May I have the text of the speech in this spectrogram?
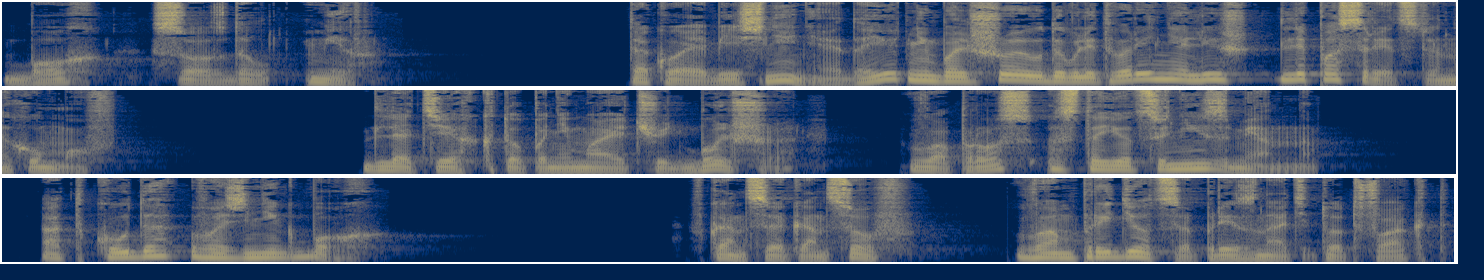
Бог создал мир. Такое объяснение дает небольшое удовлетворение лишь для посредственных умов. Для тех, кто понимает чуть больше, вопрос остается неизменным. Откуда возник Бог? В конце концов, вам придется признать тот факт,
